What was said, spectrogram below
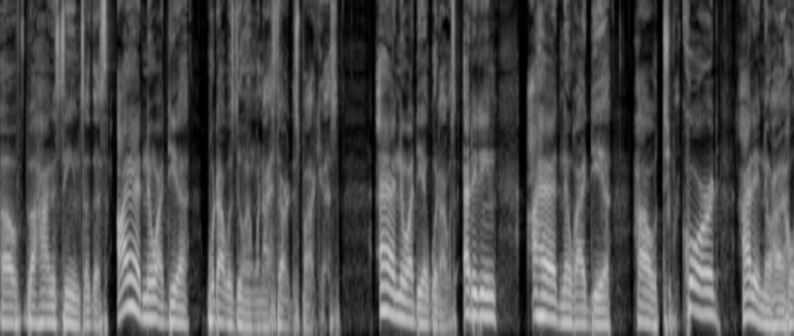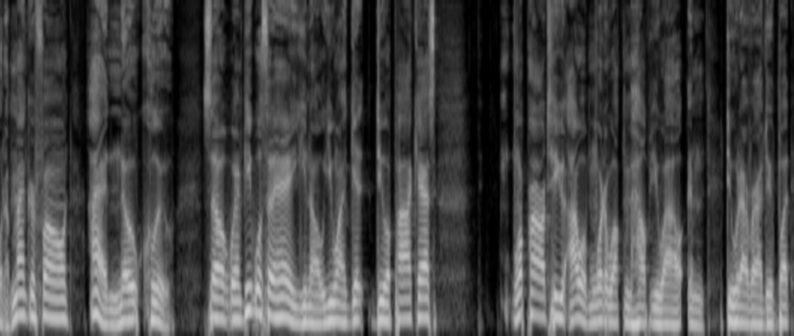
of behind the scenes of this. I had no idea what I was doing when I started this podcast. I had no idea what I was editing. I had no idea how to record. I didn't know how to hold a microphone. I had no clue. So when people said, "Hey, you know, you want to get do a podcast," more power to you. I would more than welcome to help you out and do whatever I do. But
